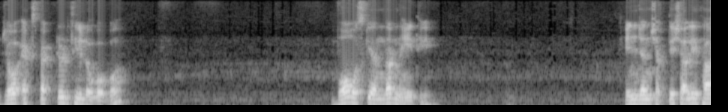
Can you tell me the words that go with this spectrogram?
जो एक्सपेक्टेड थी लोगों को, वो उसके अंदर नहीं थी। इंजन शक्तिशाली था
